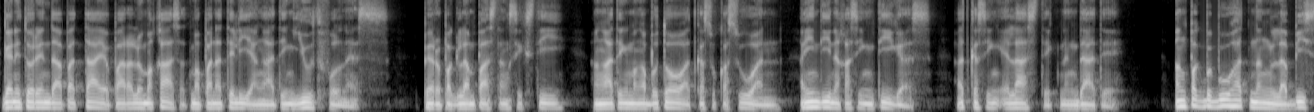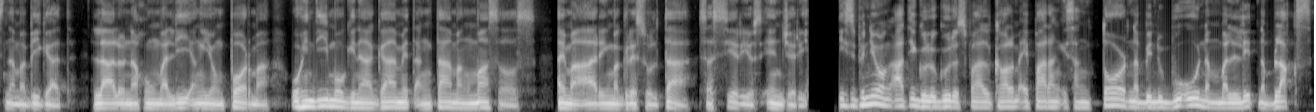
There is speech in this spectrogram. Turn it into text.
ganito rin dapat tayo para lumakas at mapanatili ang ating youthfulness. Pero paglampas ng 60, ang ating mga buto at kasukasuan ay hindi na kasing tigas at kasing elastic ng dati. Ang pagbubuhat ng labis na mabigat, lalo na kung mali ang iyong forma o hindi mo ginagamit ang tamang muscles, ay maaring magresulta sa serious injury. Isipin niyo ang ating gulugulo spinal column ay parang isang tor na binubuo ng maliit na blocks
